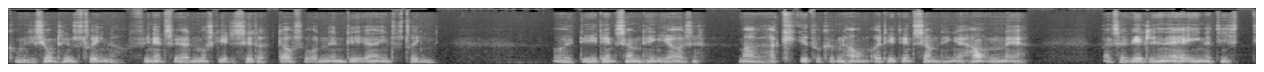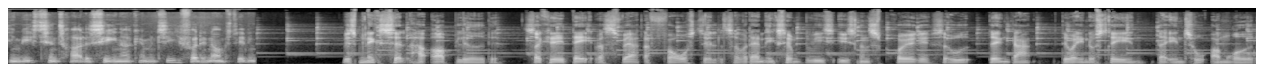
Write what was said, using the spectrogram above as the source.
kommunikationsindustrien og finansverdenen måske, der sætter dagsordenen, end det er industrien. Og det er i den sammenhæng, jeg også meget har kigget på København, og det er den sammenhæng, at havnen er, altså i virkeligheden er en af de, de mest centrale scener, kan man sige, for den omstilling. Hvis man ikke selv har oplevet det, så kan det i dag være svært at forestille sig, hvordan eksempelvis Islands Brygge så ud dengang det var industrien, der indtog området.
